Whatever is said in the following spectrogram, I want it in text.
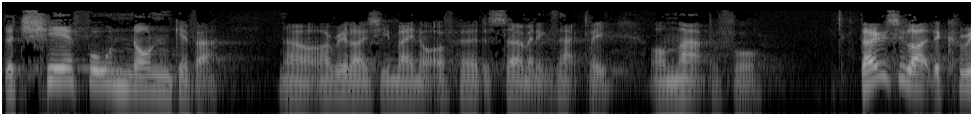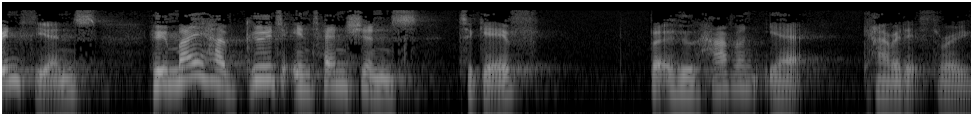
the cheerful non giver. Now, I realize you may not have heard a sermon exactly on that before. Those who, like the Corinthians, who may have good intentions to give, but who haven't yet carried it through.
